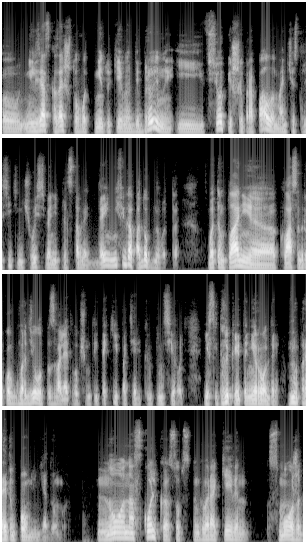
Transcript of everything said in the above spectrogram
э, нельзя сказать, что вот нету Кевина Дебрюйны, и все, пиши пропало, Манчестер Сити ничего из себя не представляет. Да и нифига подобного-то. В этом плане э, класс игроков Гвардиолы позволяет, в общем-то, и такие потери компенсировать, если только это не Родри. Мы про это помним, я думаю. Но насколько, собственно говоря, Кевин сможет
